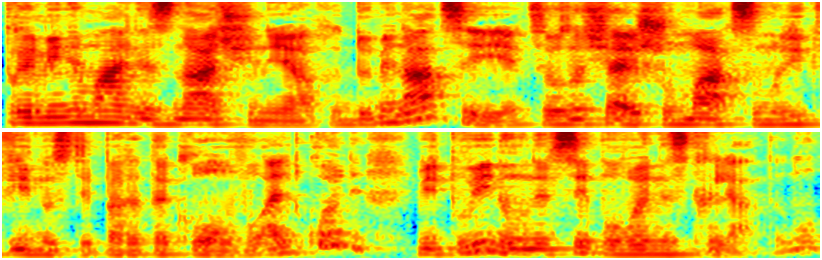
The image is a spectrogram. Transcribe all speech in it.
при мінімальних значеннях домінації це означає, що максимум ліквідності перетекло в альткоїни, відповідно, вони всі повинні стріляти. Ну,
